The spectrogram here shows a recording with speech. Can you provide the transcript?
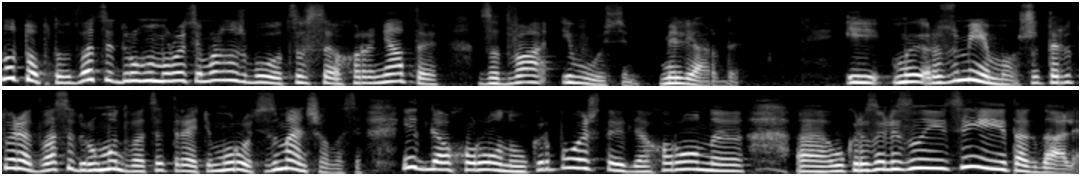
Ну тобто, в 22-му році можна ж було це все охороняти за 2,8 мільярди. І ми розуміємо, що територія в 22-23 році зменшилася і для охорони Укрпошти, і для охорони е, Укрзалізниці і так далі.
